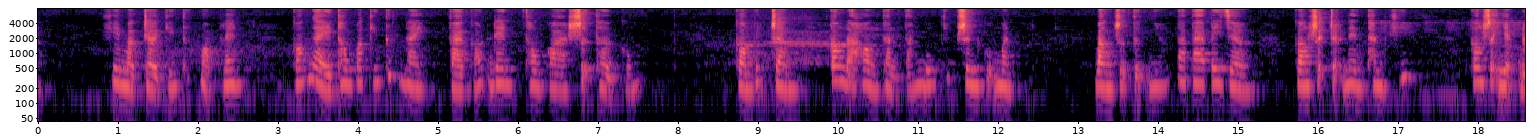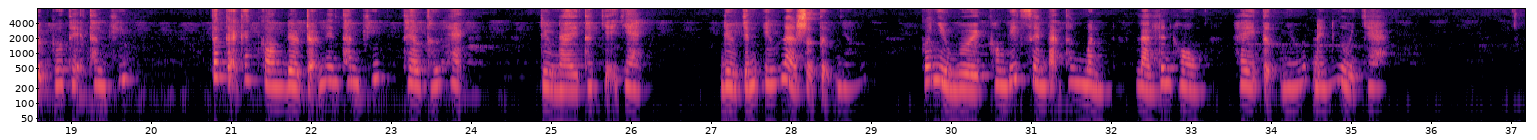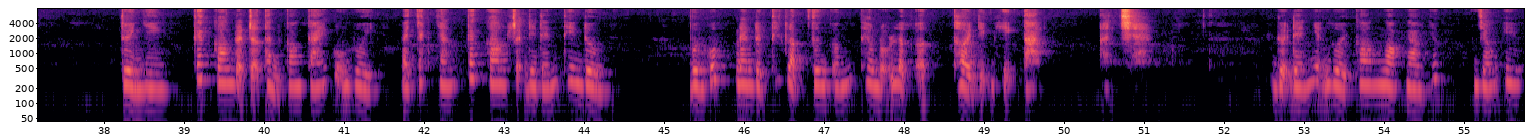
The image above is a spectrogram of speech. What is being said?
khi mặt trời kiến thức mọc lên, có ngày thông qua kiến thức này và có đêm thông qua sự thờ cúng. Con biết rằng con đã hoàn thành tám bốn kiếp sinh của mình. Bằng sự tự nhớ ba ba bây giờ, con sẽ trở nên thanh khiết. Con sẽ nhận được cơ thể thanh khiết. Tất cả các con đều trở nên thanh khiết theo thứ hạng. Điều này thật dễ dàng. Điều chính yếu là sự tự nhớ. Có nhiều người không biết xem bản thân mình là linh hồn hay tự nhớ đến người cha tuy nhiên các con đã trở thành con cái của người và chắc chắn các con sẽ đi đến thiên đường. Vương quốc đang được thiết lập tương ứng theo nỗ lực ở thời điểm hiện tại. Acha. gửi đến những người con ngọt ngào nhất dấu yêu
